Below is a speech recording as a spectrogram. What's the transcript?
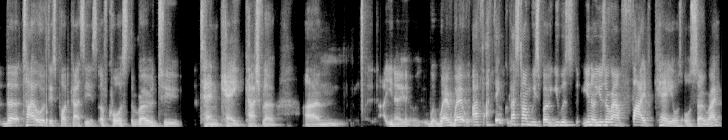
the title of this podcast is, of course, the road to 10k cash flow. Um, you know, where where I, I, think last time we spoke, you was you know you was around 5k or, or so, right?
